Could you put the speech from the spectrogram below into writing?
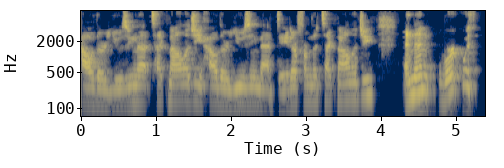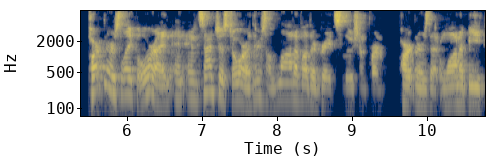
how they're using that technology how they're using that data from the technology and then work with partners like auror. And, and, and it's not just auror. There's a lot of other great solution partners that want to be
